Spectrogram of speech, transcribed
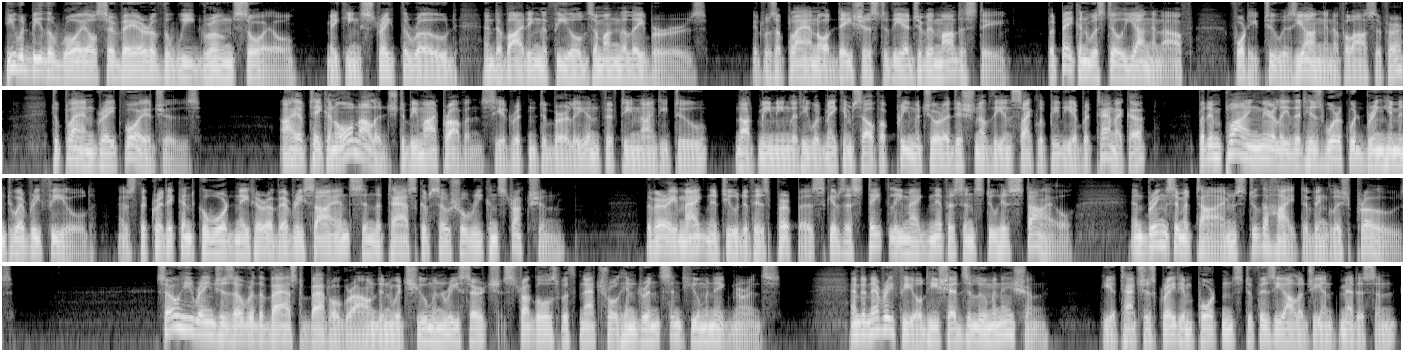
He would be the royal surveyor of the weed-grown soil, making straight the road and dividing the fields among the laborers. It was a plan audacious to the edge of immodesty, but Bacon was still young enough, forty-two is young in a philosopher, to plan great voyages. I have taken all knowledge to be my province, he had written to Burleigh in 1592, not meaning that he would make himself a premature edition of the Encyclopaedia Britannica, but implying merely that his work would bring him into every field, as the critic and coordinator of every science in the task of social reconstruction. The very magnitude of his purpose gives a stately magnificence to his style, and brings him at times to the height of English prose. So he ranges over the vast battleground in which human research struggles with natural hindrance and human ignorance. And in every field he sheds illumination. He attaches great importance to physiology and medicine.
